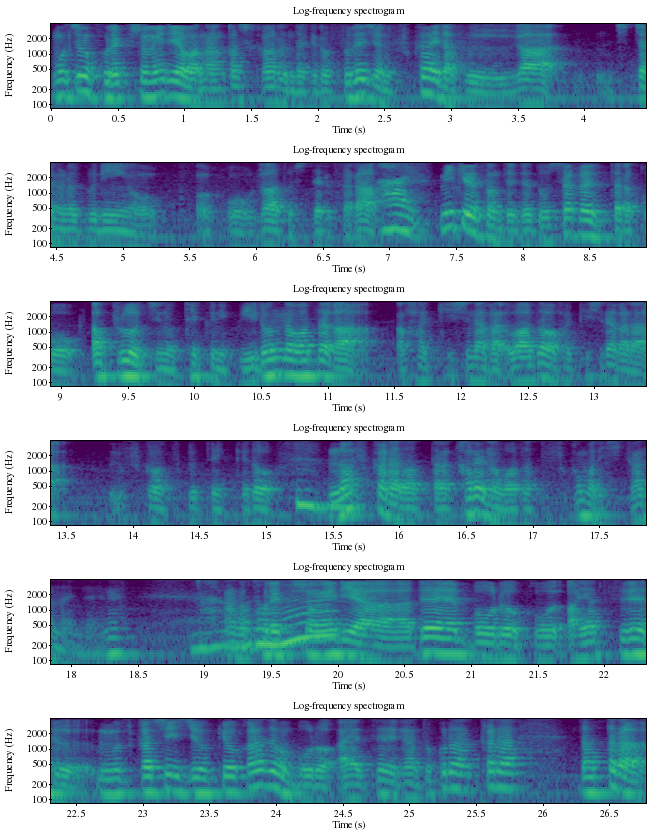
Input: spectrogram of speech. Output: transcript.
もちろんコレクションエリアは何か所かあるんだけどそれ以上に深いラフがちっちゃめのグリーンをこうガードしてるからはい。ミケルソンって言ってどちらかといったらこうアプローチのテクニックいろんな技が発揮しながら技を発揮しながらスコア作っていくけどうんラフからだったら彼の技ってそこまで光んないんだよね。なるあのコレクションエリアでボールをこう操れる難しい状況からでもボールを操れるようなところからだったら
